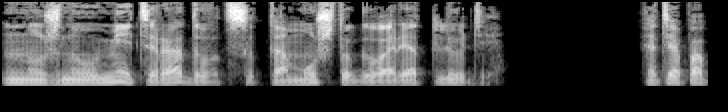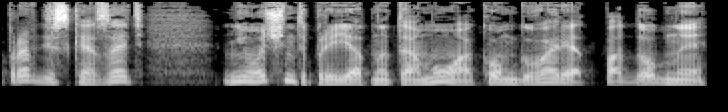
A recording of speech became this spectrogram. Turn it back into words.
Нужно уметь радоваться тому, что говорят люди. Хотя, по правде сказать, не очень-то приятно тому, о ком говорят подобные,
